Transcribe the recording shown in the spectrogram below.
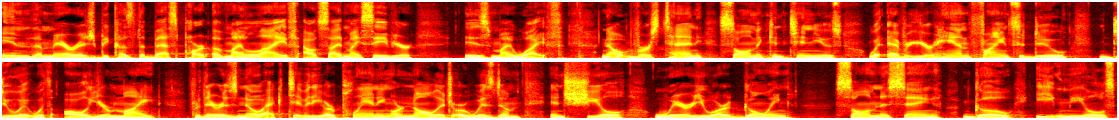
in the marriage because the best part of my life outside my Savior is my wife. Now, verse 10, Solomon continues Whatever your hand finds to do, do it with all your might. For there is no activity or planning or knowledge or wisdom in Sheol where you are going. Solomon is saying, Go, eat meals,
